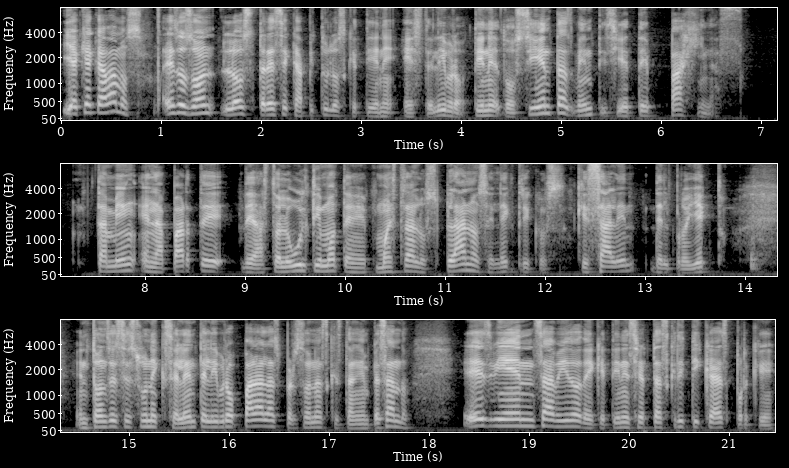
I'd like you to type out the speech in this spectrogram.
Y aquí acabamos. Esos son los 13 capítulos que tiene este libro. Tiene 227 páginas. También en la parte de hasta lo último te muestra los planos eléctricos que salen del proyecto. Entonces es un excelente libro para las personas que están empezando. Es bien sabido de que tiene ciertas críticas porque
